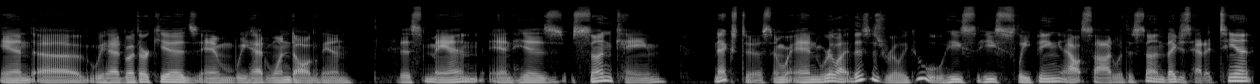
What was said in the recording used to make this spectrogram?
and uh, we had both our kids and we had one dog. Then this man and his son came next to us, and we're and we're like, this is really cool. He's he's sleeping outside with his son. They just had a tent.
